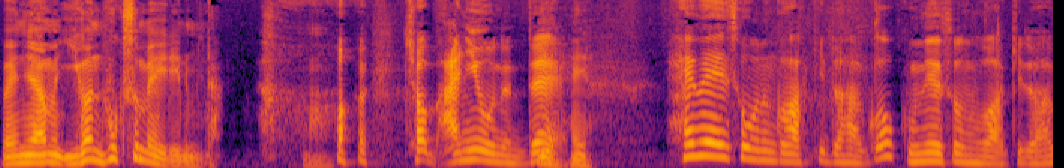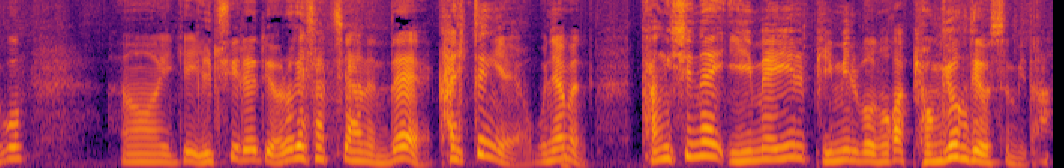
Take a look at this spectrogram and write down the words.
왜냐하면 이건 훅스 메일입니다. 저 많이 오는데 예, 예. 해외에서 오는 것 같기도 하고 국내에서 오는 것 같기도 하고 어 이게 일주일에도 여러 개 삭제하는데 갈등이에요. 뭐냐면 당신의 이메일 비밀번호가 변경되었습니다.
